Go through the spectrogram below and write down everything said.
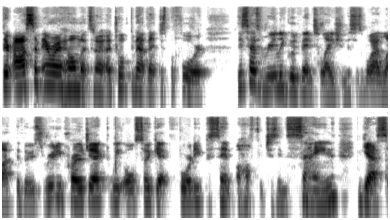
There are some aero helmets, and I, I talked about that just before this has really good ventilation. This is why I like the Boost Rudy project. We also get 40% off, which is insane. Yes,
